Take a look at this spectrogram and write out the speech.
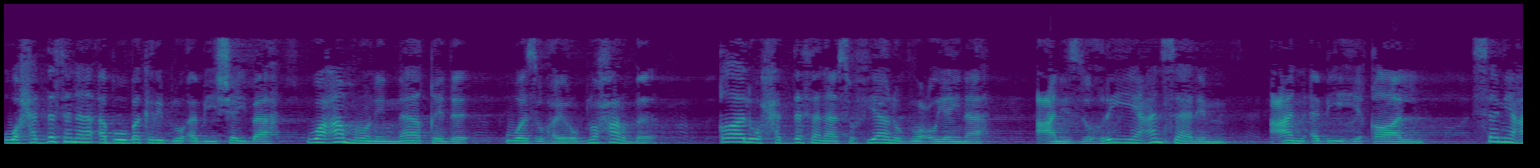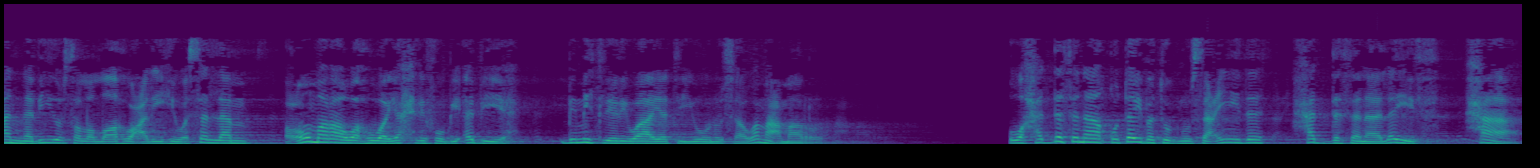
وحدثنا أبو بكر بن أبي شيبة وعمر الناقد وزهير بن حرب. قالوا حدثنا سفيان بن عيينة عن الزهري عن سالم عن أبيه قال سمع النبي صلى الله عليه وسلم عمر وهو يحلف بأبيه بمثل رواية يونس ومعمر. وحدثنا قتيبة بن سعيد حدثنا ليث حا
